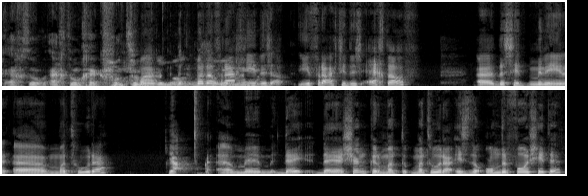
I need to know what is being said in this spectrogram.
echt, om- echt om gek van te Maar, worden, man. maar dan vraag je je eh, dus, je vraagt je dus echt af. eh er zit meneer eh, Mathura. Ja. Uh, Dayashankar Mat- Mathura is de ondervoorzitter.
